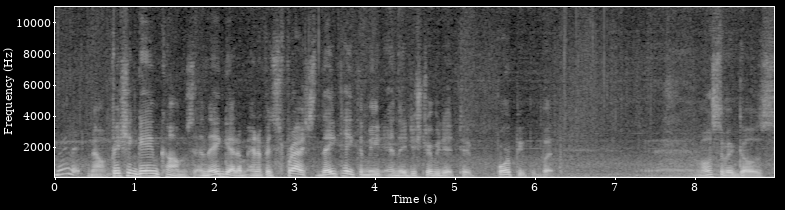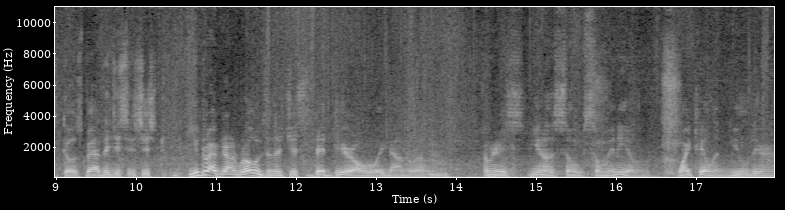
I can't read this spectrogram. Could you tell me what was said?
Really? No, fish and game comes and they get them, and if it's fresh, they take the meat and they distribute it to poor people. But uh, most of it goes goes bad. They just it's just you drive down roads and it's just dead deer all the way down the road. I mean, there's you know so so many of them, whitetail and mule deer.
